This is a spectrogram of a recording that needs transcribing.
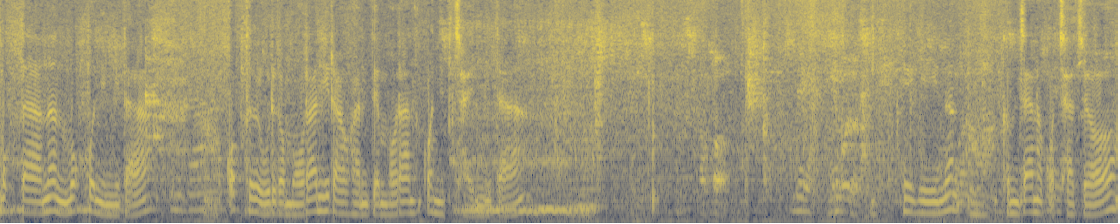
목단은 목본입니다. 어, 꽃을 우리가 모란이라고 하는데 모란 꽃잎차입니다. 여기는 어, 금자나 꽃차죠.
